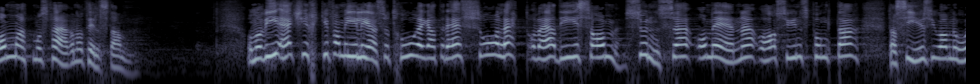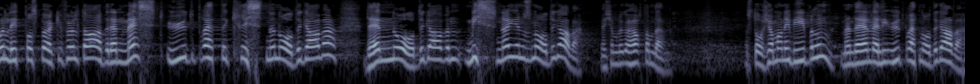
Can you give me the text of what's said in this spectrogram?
om atmosfæren og tilstanden. Og Når vi er kirkefamilie, så tror jeg at det er så lett å være de som synser og mener og har synspunkter. Det sies jo av noen litt på spøkefullt da, at den mest utbredte kristne nådegave det er nådegaven, misnøyens nådegave. Jeg vet ikke om dere har hørt om den? Det står ikke om den i Bibelen, men det er en veldig utbredt nådegave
